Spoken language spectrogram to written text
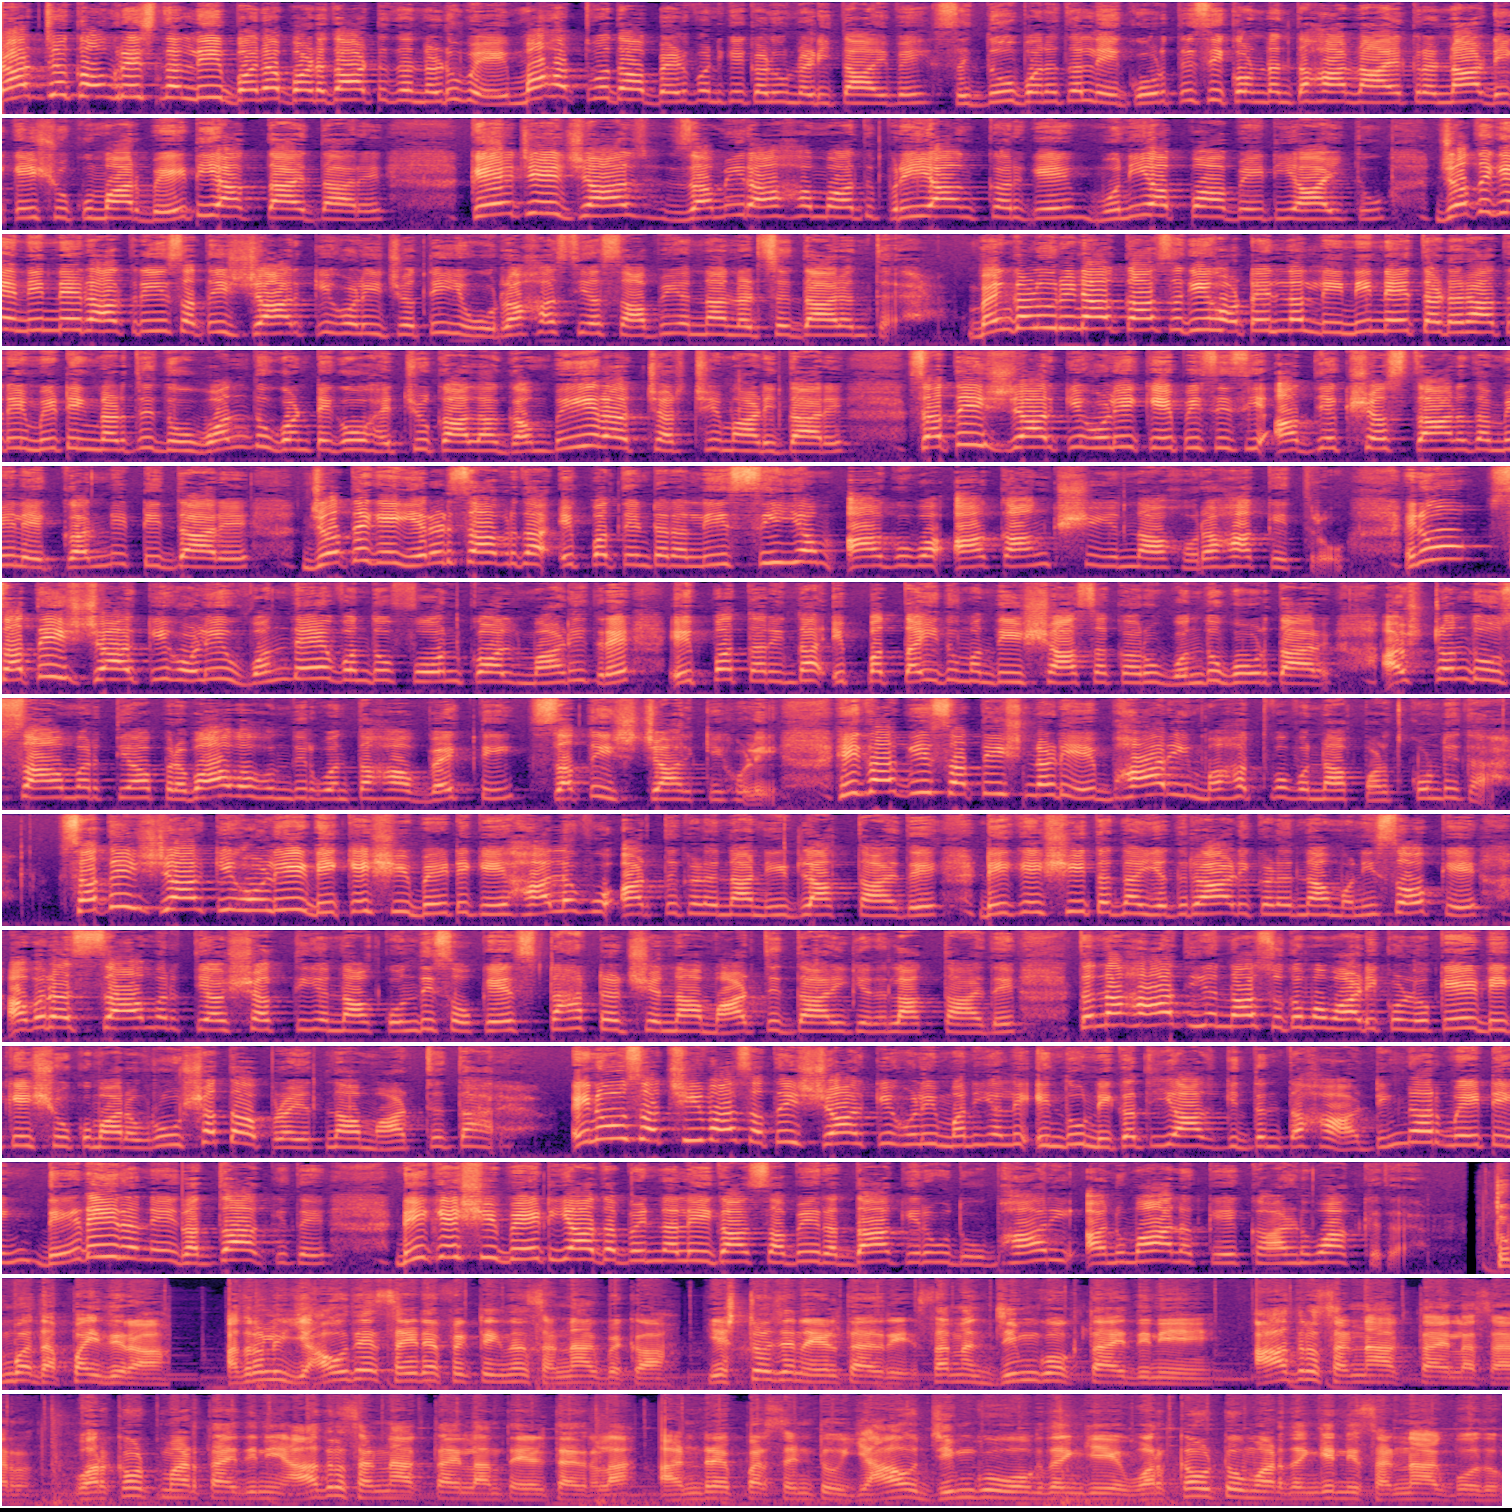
ರಾಜ್ಯ ಕಾಂಗ್ರೆಸ್ನಲ್ಲಿ ಬಲ ಬಡದಾಟದ ನಡುವೆ ಮಹತ್ವದ ಬೆಳವಣಿಗೆಗಳು ನಡೀತಾ ಇವೆ. ಸಿದ್ದು ಬನದಲ್ಲಿ ಗುರುತಿಸಿಕೊಂಡಂತಹ ನಾಯಕರನ್ನ ಡಿಕೆ ಶಿವಕುಮಾರ್ ಭೇಟಿಯಾಗ್ತಾ ಇದ್ದಾರೆ. ಕೆಜೆ ಜಾರ್ಜ್, ಜಮೀರ್ ಅಹಮದ್, ಪ್ರಿಯಾಂಕರ್ಗೆ ಮುನಿಯಪ್ಪ ಭೇಟಿಯಾಯಿತು. ಜೊತೆಗೆ ನಿನ್ನೆ ರಾತ್ರಿ ಸತೀಶ್ ಜಾರಕಿಹೊಳಿ ಜೊತೆಯೂ ರಹಸ್ಯ ಸಭೆಯನ್ನ ನಡೆಸಿದ್ದಾರಂತೆ. ಬೆಂಗಳೂರಿನ ಖಾಸಗಿ ಹೋಟೆಲ್ನಲ್ಲಿ ನಿನ್ನೆ ತಡರಾತ್ರಿ ಮೀಟಿಂಗ್ ನಡೆದಿದ್ದು, ಒಂದು ಗಂಟೆಗೂ ಹೆಚ್ಚು ಕಾಲ ಗಂಭೀರ ಚರ್ಚೆ ಮಾಡಿದ್ದಾರೆ. ಸತೀಶ್ ಜಾರಕಿಹೊಳಿ ಕೆಪಿಸಿಸಿ ಅಧ್ಯಕ್ಷ ಸ್ಥಾನದ ಮೇಲೆ ಕಣ್ಣಿಟ್ಟಿದ್ದಾರೆ. ಜೊತೆಗೆ ಎರಡ್ ಸಾವಿರದ ಇಪ್ಪತ್ತೆಂಟರಲ್ಲಿ ಸಿಎಂ ಆಗುವ ಆಕಾಂಕ್ಷೆಯನ್ನ ಹೊರಹಾಕಿದ್ರು. ಇನ್ನು ಸತೀಶ್ ಜಾರಕಿಹೊಳಿ ಒಂದೇ ಒಂದು ಫೋನ್ ಕಾಲ್ ಮಾಡಿದ್ರೆ ಇಪ್ಪತ್ತರಿಂದ ಇಪ್ಪತ್ತೈದು ಮಂದಿ ಶಾಸಕರು ಒಂದುಗೂಡ್ತಾರೆ. ಅಷ್ಟೊಂದು ಸಾಮರ್ಥ್ಯ, ಪ್ರಭಾವ ಹೊಂದಿರುವಂತಹ ವ್ಯಕ್ತಿ ಸತೀಶ್ ಜಾರಕಿಹೊಳಿ. ಹೀಗಾಗಿ ಸತೀಶ್ ನಡೆ ಭಾರಿ ಮಹತ್ವವನ್ನ ಪಡೆದುಕೊಂಡಿದೆ. ಸತೀಶ್ ಜಾರಕಿಹೊಳಿ ಡಿಕೆಶಿ ಭೇಟಿಗೆ ಹಲವು ಅರ್ಥಗಳನ್ನ ನೀಡಲಾಗ್ತಾ ಇದೆ. ಡಿಕೆಶಿ ತನ್ನ ಎದುರಾಳಿಗಳನ್ನ ಮಣಿಸೋಕೆ, ಅವರ ಸಾಮರ್ಥ್ಯ, ಶಕ್ತಿಯನ್ನ ಕುಂದಿಸೋಕೆ ಸ್ಟ್ರಾಟಜಿಯನ್ನ ಮಾಡ್ತಿದ್ದಾರೆ ಎನ್ನಲಾಗ್ತಾ ಇದೆ. ತನ್ನ ಹಾದಿಯನ್ನ ಸುಗಮ ಮಾಡಿಕೊಳ್ಳೋಕೆ ಡಿಕೆ ಶಿವಕುಮಾರ್ ಅವರು ಶತ ಪ್ರಯತ್ನ ಮಾಡ್ತಿದ್ದಾರೆ. ಇನ್ನು ಸಚಿವ ಸತೀಶ್ ಜಾರಕಿಹೊಳಿ ಮನೆಯಲ್ಲಿ ಇಂದು ನಿಗದಿಯಾಗಿದ್ದಂತಹ ಡಿನ್ನರ್ ಮೀಟಿಂಗ್ ದೇಡೇರನೆ ರದ್ದಾಗಿದೆ. ಡಿಕೆಶಿ ಭೇಟಿಯಾದ ಬೆನ್ನಲ್ಲೇ ಈಗ ಸಭೆ ರದ್ದಾಗಿರುವುದು ಭಾರಿ ಅನುಮಾನಕ್ಕೆ ಕಾರಣವಾಗಿದೆ. ತುಂಬಾ ದಪ್ಪ ಇದ್ದೀರಾ? ಅದರಲ್ಲೂ ಯಾವುದೇ ಸೈಡ್ ಎಫೆಕ್ಟ್ ಇಂದ ಸಣ್ಣ ಆಗ್ಬೇಕಾ? ಎಷ್ಟೋ ಜನ ಹೇಳ್ತಾ ಇದ್ರಿ, ಸರ್, ನಾನು ಜಿಮ್ಗೆ ಹೋಗ್ತಾ ಇದ್ದೀನಿ. ಆದ್ರೂ ಸಣ್ಣ ಆಗ್ತಾ ಇಲ್ಲ, ಸರ್. ವರ್ಕೌಟ್ ಮಾಡ್ತಾ ಇದ್ದೀನಿ, ಆದ್ರೂ ಸಣ್ಣ ಆಗ್ತಾ ಇಲ್ಲ ಅಂತ ಹೇಳ್ತಾ ಇದ್ರಲ್ಲ? ಹಂಡ್ರೆಡ್ ಪರ್ಸೆಂಟ್ ಯಾವ ಜಿಮ್ಗೂ ಹೋಗ್ದಂಗೆ, ವರ್ಕೌಟು ಮಾಡ್ದಂಗೆ ನೀವು ಸಣ್ಣ ಆಗ್ಬೋದು.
